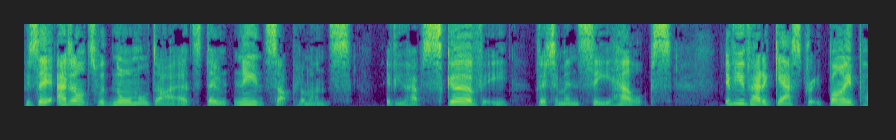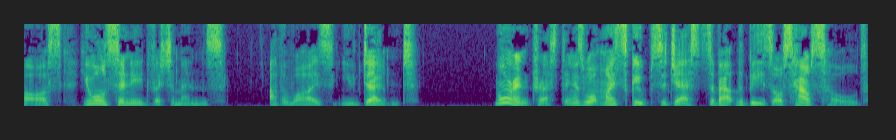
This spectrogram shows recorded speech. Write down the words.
who say adults with normal diets don't need supplements. If you have scurvy, vitamin C helps. If you've had a gastric bypass, you also need vitamins. Otherwise, you don't. More interesting is what my scoop suggests about the Bezos household.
